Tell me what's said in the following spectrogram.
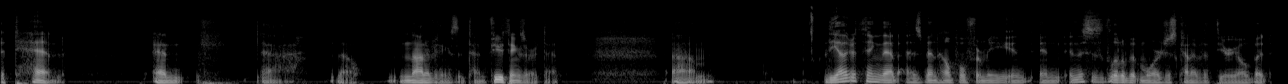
a 10. And ah, no, not everything is a 10. Few things are a 10. Um, the other thing that has been helpful for me, and, and, and this is a little bit more just kind of ethereal, but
